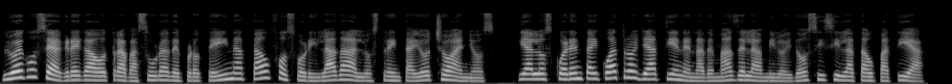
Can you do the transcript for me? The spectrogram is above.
Luego se agrega otra basura de proteína tau fosforilada a los 38 años, y a los 44 ya tienen además de la amiloidosis y la taupatía,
